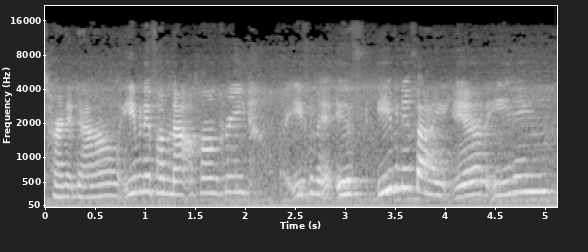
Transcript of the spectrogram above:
turn it down. Even if I'm not hungry, or even if even if I am eating,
